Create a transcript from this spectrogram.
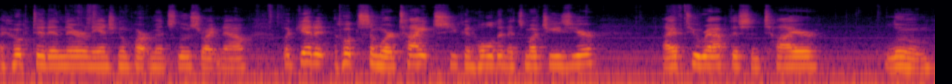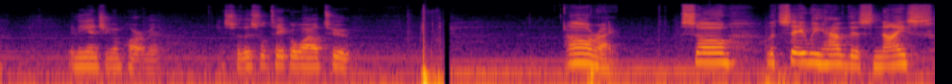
I hooked it in there in the engine compartment, it's loose right now, but get it hooked somewhere tight so you can hold it and it's much easier. I have to wrap this entire loom in the engine compartment, so this will take a while too. Alright, so let's say we have this nice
